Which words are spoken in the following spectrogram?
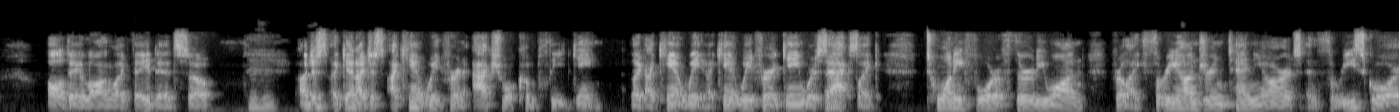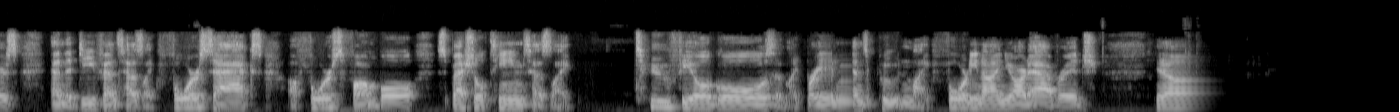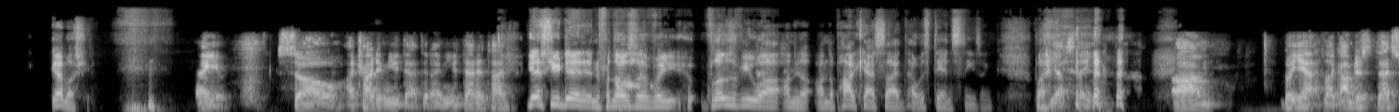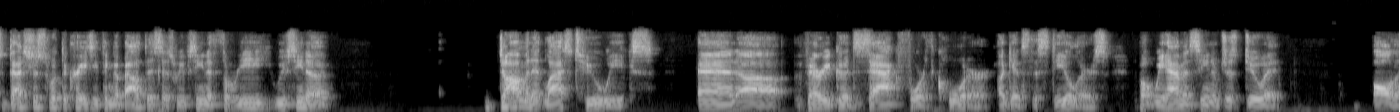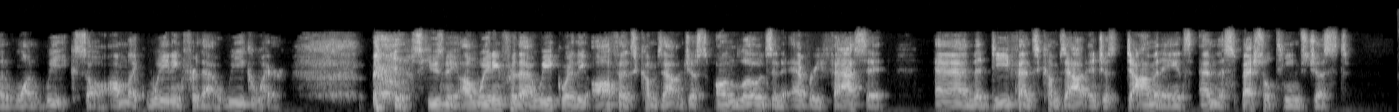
all day long like they did. So Mhm. I just, again, I just, I can't wait for an actual complete game. Like, I can't wait. I can't wait for a game where Zach's like 24 of 31 for like 310 yards and three scores. And the defense has like four sacks, a forced fumble. Special teams has like two field goals and like Braden Mann's Putin like 49 yard average. You know, God bless you. thank you. So I tried to mute that. Did I mute that in time? Yes, you did. And for those Oh. of you, for those of you uh, on the on the podcast side, that was Dan sneezing. But Yes, thank you. um, but yeah, like I'm just that's that's just what the crazy thing about this is. We've seen a three, we've seen a dominant last two weeks and uh very good Zach fourth quarter against the Steelers, but we haven't seen him just do it all in one week. So I'm like waiting for that week where excuse me, I'm waiting for that week where the offense comes out and just unloads in every facet and the defense comes out and just dominates and the special teams just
